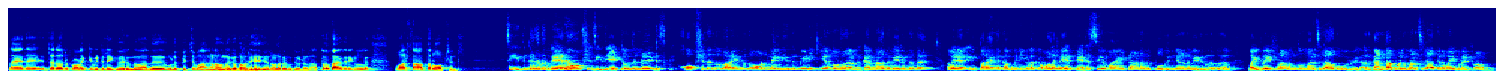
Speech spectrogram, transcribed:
അതായത് ഇത്തരം ഒരു പ്രോഡക്റ്റ് വീട്ടിലേക്ക് വരുന്നു അത് ഒളിപ്പിച്ച് വാങ്ങണമെന്നൊക്കെ പറഞ്ഞു കഴിഞ്ഞാൽ വളരെ ബുദ്ധിമുട്ടാണ്. അത്ര സാഹചര്യങ്ങളിൽ വാട്സ് അതർ ഓപ്ഷൻസ് സി ഇതിന്റെ അകത്ത് വേറെ ഓപ്ഷൻസ് ഇത് ഏറ്റവും നല്ല ഡിസ്ക് ഓപ്ഷൻ എന്ന് പറയുന്നത് ഓൺലൈനിൽ നിന്ന് മേടിക്കുക എന്നുള്ളതാണ്. കാരണം അത് വരുന്നത് അവർ ഈ പറയുന്ന കമ്പനികളൊക്കെ വളരെ രഹസ്യമായിട്ടാണ് അത് പൊതിഞ്ഞാണ് വരുന്നത്. അത് വൈബ്രേറ്റർ ആണെന്നും മനസ്സിലാകാത്ത ഇല്ല. അത് കണ്ടാൽ പോലും മനസ്സിലാകത്തില്ല വൈബ്രേറ്റർ ആണെന്ന്.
